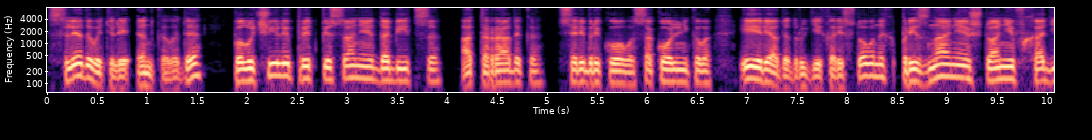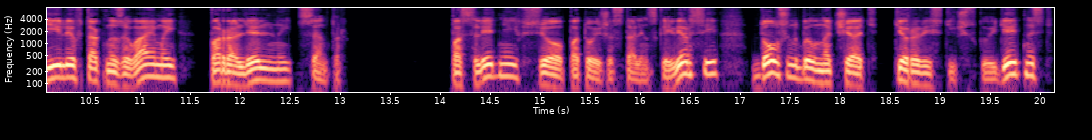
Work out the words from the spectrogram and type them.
следователи НКВД получили предписание добиться от Радека, Серебрякова, Сокольникова и ряда других арестованных признания, что они входили в так называемый параллельный центр. Последний, все по той же сталинской версии, должен был начать террористическую деятельность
